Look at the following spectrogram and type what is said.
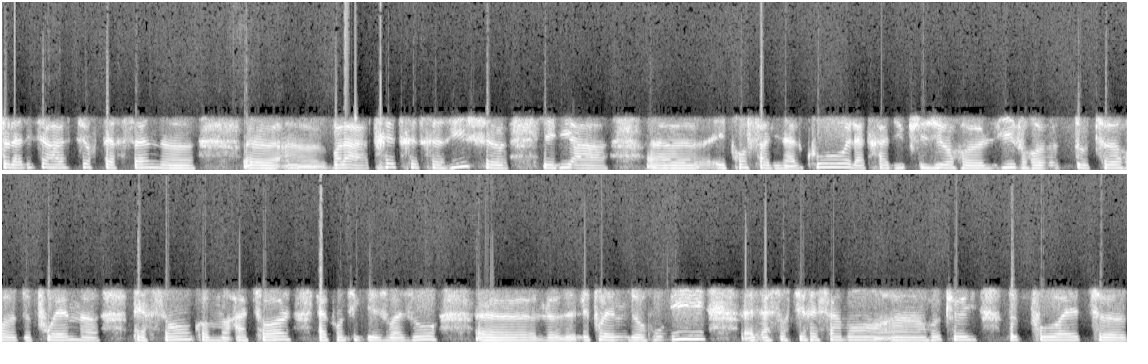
de la littérature persane, euh, euh, voilà, très très très riche. Lélie a, euh, est prof à l'INALCO, elle a traduit plusieurs livres d'auteurs de poèmes persans comme Atoll, La Cantique des oiseaux, le- les poèmes de Rumi. Elle a sorti récemment un recueil de poètes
